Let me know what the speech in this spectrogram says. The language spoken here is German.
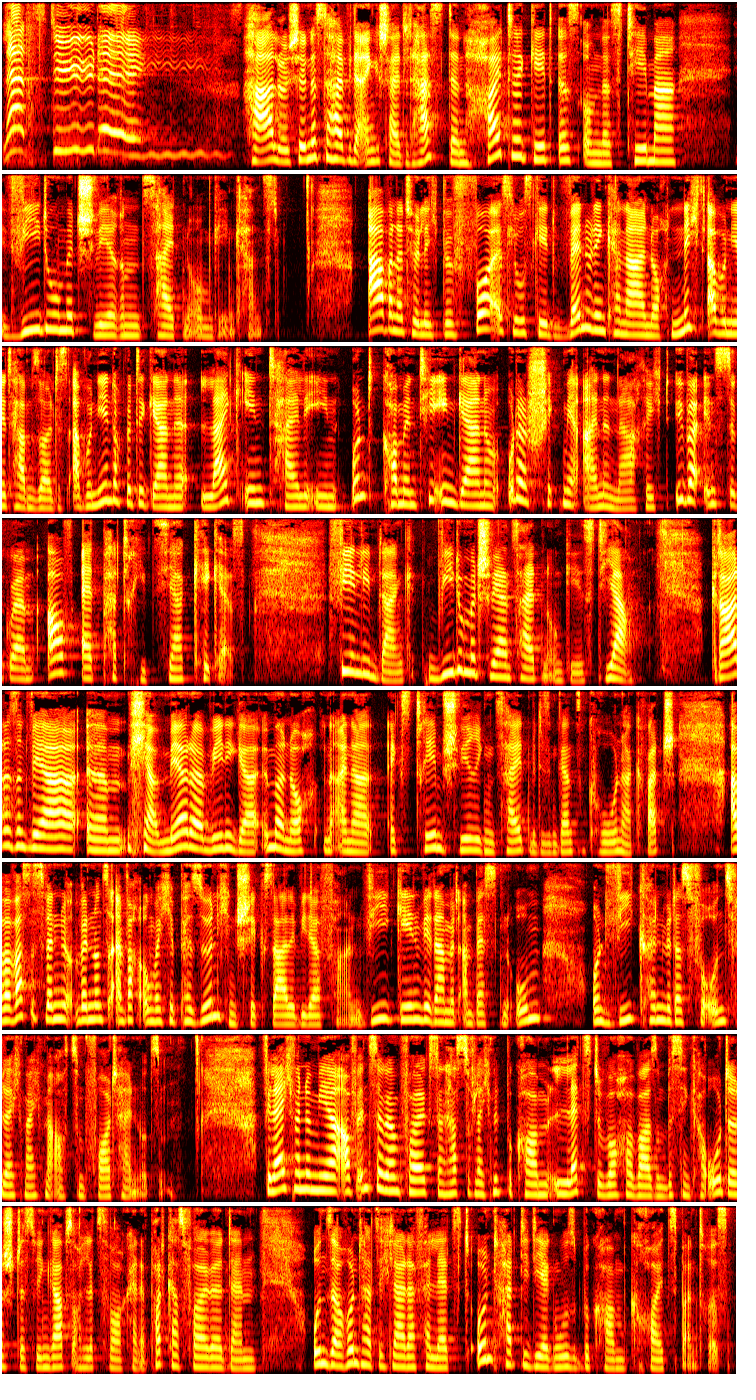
let's do this! Hallo, schön, dass du heute wieder eingeschaltet hast, denn heute geht es um das Thema, wie du mit schweren Zeiten umgehen kannst. Aber natürlich, bevor es losgeht, wenn du den Kanal noch nicht abonniert haben solltest, abonnieren doch bitte gerne, like ihn, teile ihn und kommentiere ihn gerne oder schick mir eine Nachricht über Instagram auf @patriziakickers. Vielen lieben Dank. Wie du mit schweren Zeiten umgehst. Ja. Gerade sind wir ähm, ja mehr oder weniger immer noch in einer extrem schwierigen Zeit mit diesem ganzen Corona-Quatsch. Aber was ist, wenn, wenn uns einfach irgendwelche persönlichen Schicksale widerfahren? Wie gehen wir damit am besten um? Und wie können wir das für uns vielleicht manchmal auch zum Vorteil nutzen? Vielleicht, wenn du mir auf Instagram folgst, dann hast du vielleicht mitbekommen, letzte Woche war so ein bisschen chaotisch, deswegen gab es auch letzte Woche keine Podcast-Folge, denn unser Hund hat sich leider verletzt und hat die Diagnose bekommen, Kreuzbandriss.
